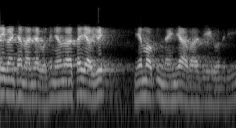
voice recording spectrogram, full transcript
နိဗ္ဗာန်ချမ်းသာများကိုသင်္ကြန်စွာဆက်ရောက်၍မျက်မှောက်ပြုနိုင်ကြပါစေကုန်သတည်း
